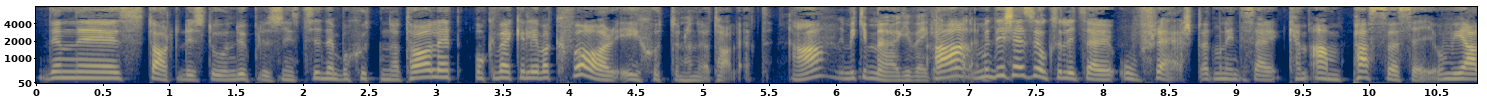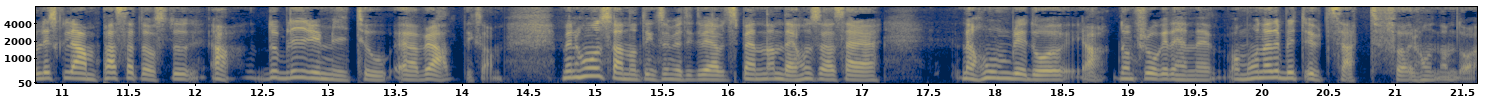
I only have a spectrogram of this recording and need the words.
den eh, startades då under upplysningstiden på 1700-talet och verkar leva kvar i 1700-talet. Ja, det är mycket mög i väggarna. Ja, men det känns ju också lite så här ofräscht att man inte så kan anpassa sig. Om vi aldrig skulle anpassat oss då, ja, då blir det metoo överallt. Liksom. Men hon sa någonting som jag tyckte var väldigt spännande. Hon sa så här när hon blev då, ja, de frågade henne om hon hade blivit utsatt för honom då.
